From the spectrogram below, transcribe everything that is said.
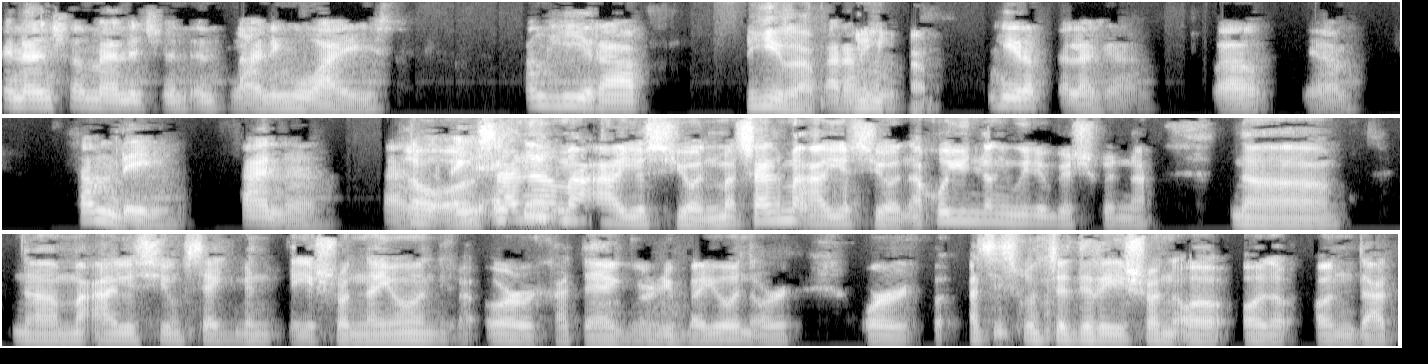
financial management and planning wise, ang hirap. Hirap. Parang hirap. hirap talaga. Well, yeah. Someday, sana, Oo, I, sana I think, maayos 'yon. Sana maayos 'yon. Ako yun lang wish ko na na na maayos yung segmentation na 'yon or category ba 'yon or or as is consideration on, on, on that.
